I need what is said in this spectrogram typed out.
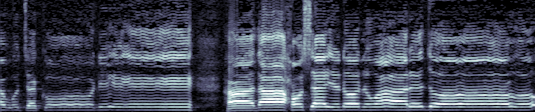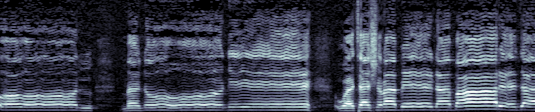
أو تكوني هذا حسين وارد المنون وتشربين باردا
